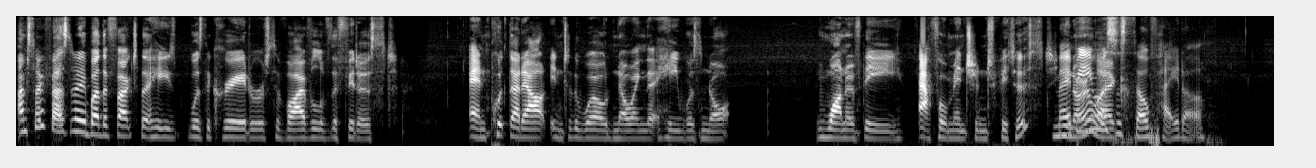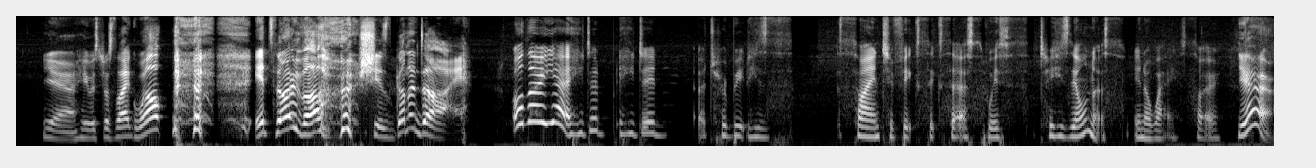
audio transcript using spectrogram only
I'm so fascinated by the fact that he was the creator of survival of the fittest and put that out into the world knowing that he was not one of the aforementioned fittest. Maybe you know, he like, was a self hater. yeah, he was just like, well, it's over. She's gonna die. Although yeah, he did he did attribute his scientific success with to his illness in a way. So Yeah.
